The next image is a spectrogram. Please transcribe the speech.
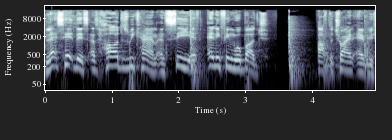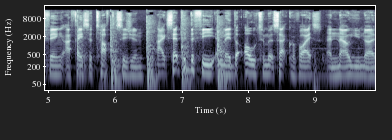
Let's hit this as hard as we can and see if anything will budge. After trying everything, I faced a tough decision. I accepted defeat and made the ultimate sacrifice, and now you know.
